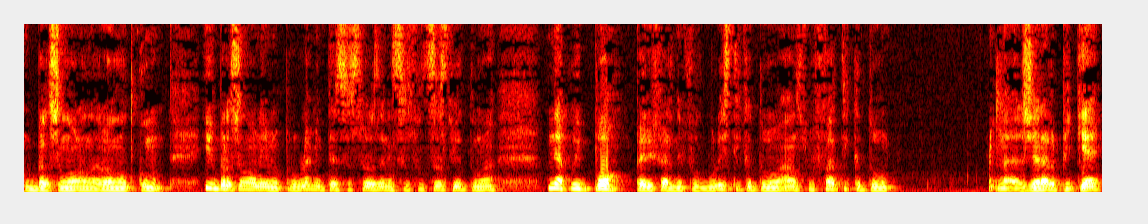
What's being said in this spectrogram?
Барселона на Роналд Куман. И в Барселона има проблеми, те са свързани с отсъствието на някои по-периферни футболисти, като Ансо Фати, като Жерар Пике,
